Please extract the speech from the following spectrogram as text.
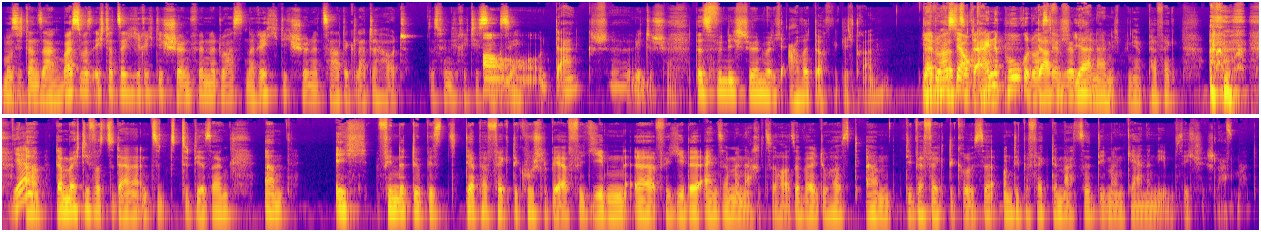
muss ich dann sagen. Weißt du, was ich tatsächlich richtig schön finde? Du hast eine richtig schöne, zarte, glatte Haut. Das finde ich richtig sexy. Oh, danke schön. Bitteschön. Das finde ich schön, weil ich arbeite auch wirklich dran. Ja, Darf du ich hast ja auch keine Pore, du hast ja ich, wirklich- Ja, nein, ich bin ja perfekt. Ja. Ähm, dann möchte ich was zu, deiner, zu, zu dir sagen. Ähm, ich finde, du bist der perfekte Kuschelbär für, jeden, äh, für jede einsame Nacht zu Hause, weil du hast ähm, die perfekte Größe und die perfekte Masse, die man gerne neben sich schlafen hat.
